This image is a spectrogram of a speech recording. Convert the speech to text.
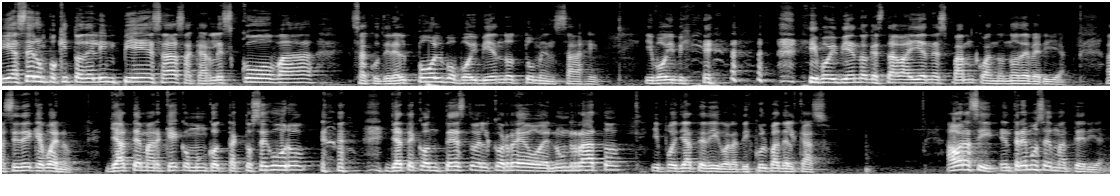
y hacer un poquito de limpieza, sacarle escoba, sacudir el polvo, voy viendo tu mensaje y voy, y voy viendo que estaba ahí en spam cuando no debería. Así de que bueno, ya te marqué como un contacto seguro, ya te contesto el correo en un rato y pues ya te digo las disculpas del caso. Ahora sí, entremos en materia.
